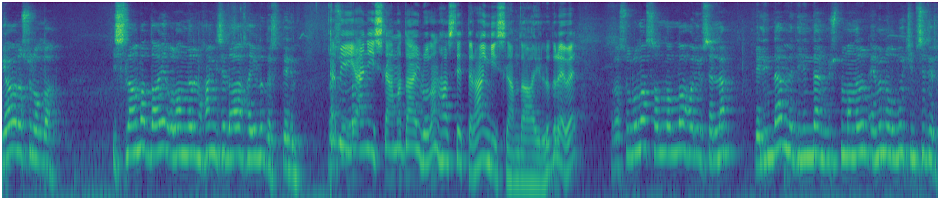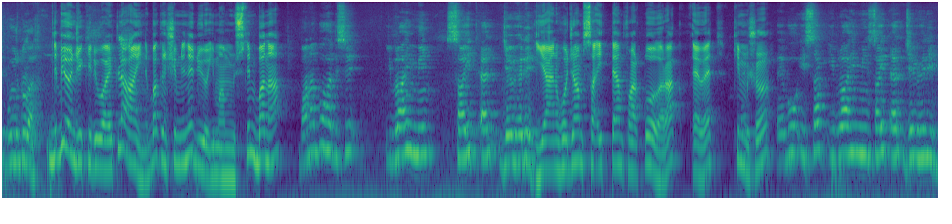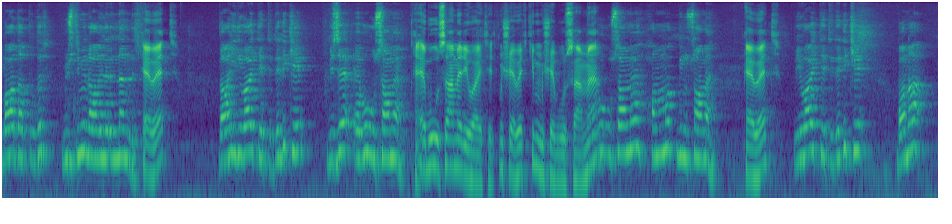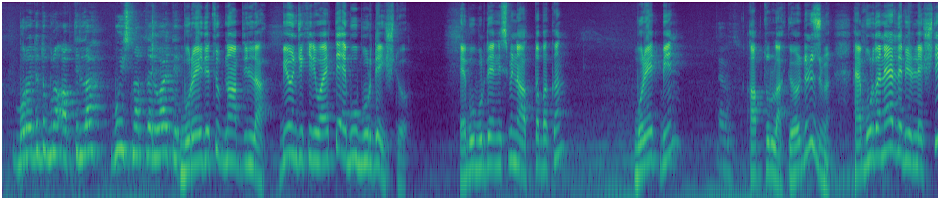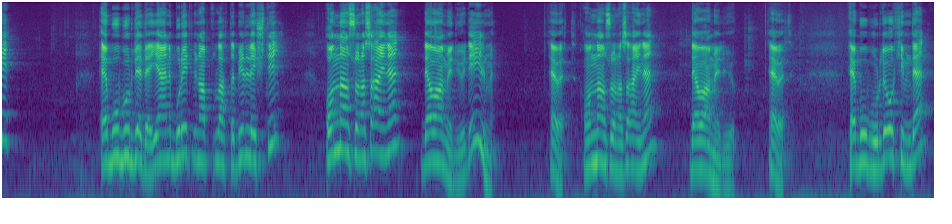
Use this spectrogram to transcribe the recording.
Ya Resulallah İslam'a dair olanların hangisi daha hayırlıdır dedim. Tabii Resulullah, yani İslam'a dahil olan hasletler hangi İslam daha hayırlıdır? Evet. Resulullah sallallahu aleyhi ve sellem elinden ve dilinden Müslümanların emin olduğu kimsedir buyurdular. Bir önceki rivayetle aynı. Bakın şimdi ne diyor İmam Müslim? Bana Bana bu hadisi İbrahim bin Said el Cevheri yani hocam Said'den farklı olarak evet kimmiş o? Ebu İshak İbrahim bin Said el Cevheri Bağdatlıdır. Müslim'in ravilerindendir. Evet. Dahi rivayet etti. Dedi ki bize Ebu Usame. Ebu Usame rivayet etmiş. Evet kimmiş Ebu Usame? Ebu Usame Hammad bin Usame Evet. rivayet etti. Dedi ki bana Burayda bunu Abdullah bu isnatla rivayet etti. Bureyde ibn Abdillah. Bir önceki rivayette Ebu Burde işte o. Ebu Burde'nin ismi ne altta bakın. Bureyd bin Evet. Abdullah gördünüz mü? Ha, burada nerede birleşti? Ebu Burde'de yani Bureyd bin Abdullah da birleşti. Ondan sonrası aynen devam ediyor değil mi? Evet. Ondan sonrası aynen devam ediyor. Evet. Ebu Burde o kimden?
